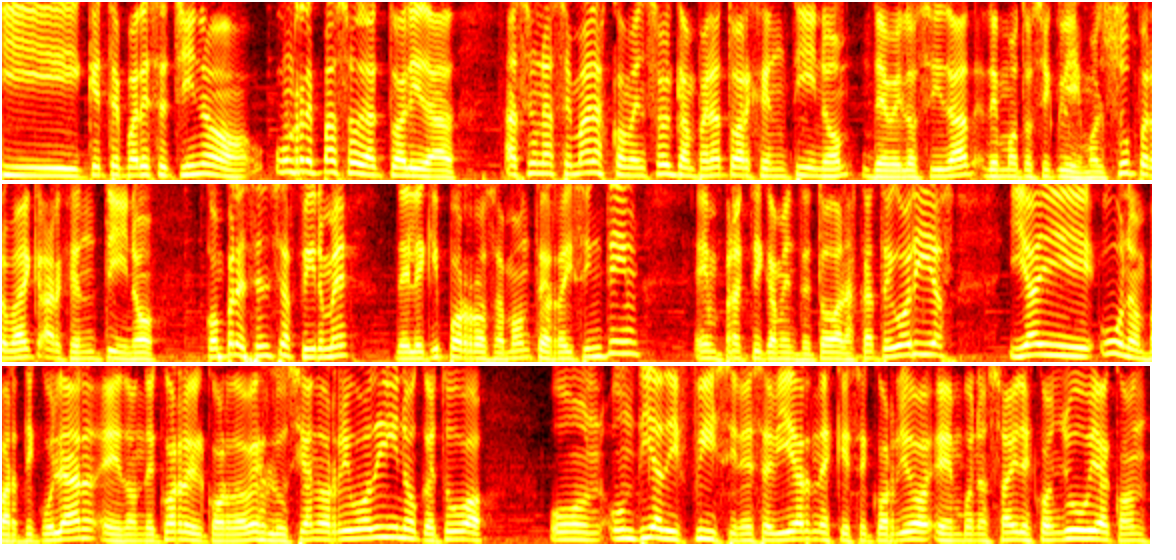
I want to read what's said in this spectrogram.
¿Y qué te parece, Chino? Un repaso de actualidad. Hace unas semanas comenzó el campeonato argentino de velocidad de motociclismo, el Superbike argentino, con presencia firme del equipo Rosamonte Racing Team en prácticamente todas las categorías. Y hay uno en particular eh, donde corre el cordobés Luciano Ribodino, que tuvo un, día difícil ese viernes que se corrió en Buenos Aires con lluvia, con,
